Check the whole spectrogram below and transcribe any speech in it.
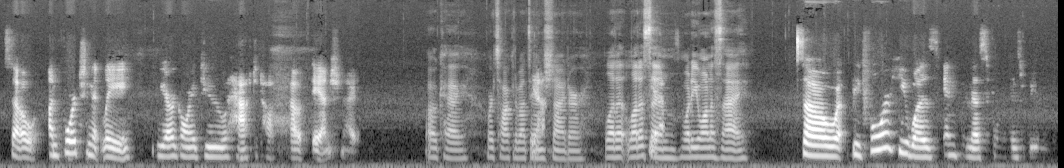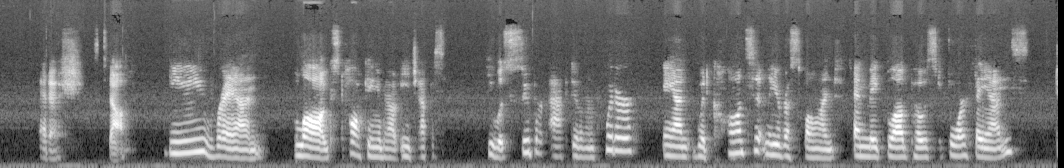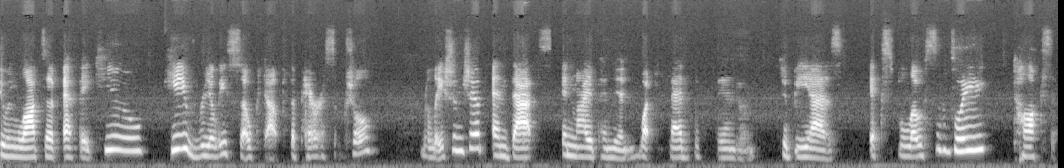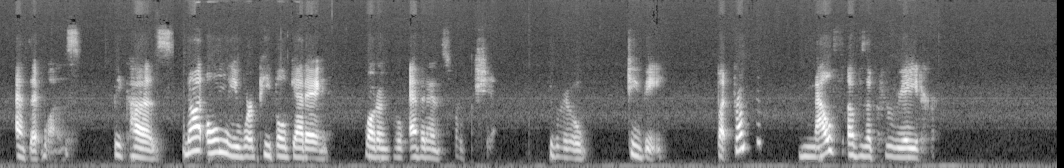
So unfortunately, we are going to have to talk about Dan Schneider. Okay, we're talking about Dan Yeah. Schneider. Let it let us Yeah. in. What do you want to say? So before he was infamous for his weird fetish stuff, he ran blogs talking about each episode. He was super active on Twitter and would constantly respond and make blog posts for fans, doing lots of FAQ. He really soaked up the parasocial relationship, and that's, in my opinion, what fed the fandom to be as explosively toxic as it was. Because not only were people getting quote unquote evidence for shit through TV, but from the mouth of the creator.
